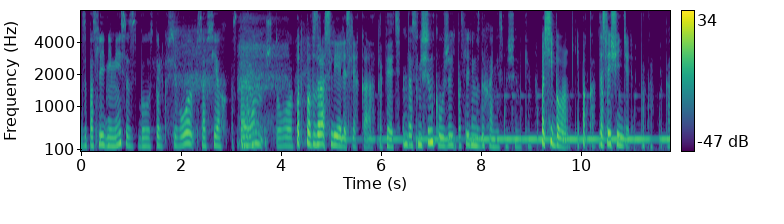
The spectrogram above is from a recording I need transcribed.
за последний месяц было столько всего со всех сторон, что Под повзрослели слегка. Опять. да, смешинка уже в последнем издыхании смешинки. Спасибо вам и пока. До следующей недели. Пока. Пока.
